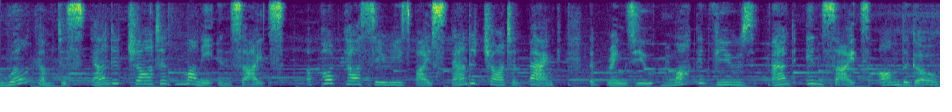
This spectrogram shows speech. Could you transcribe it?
Welcome to Standard Chartered Money Insights, a podcast series by Standard Chartered Bank that brings you market views and insights on the go.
